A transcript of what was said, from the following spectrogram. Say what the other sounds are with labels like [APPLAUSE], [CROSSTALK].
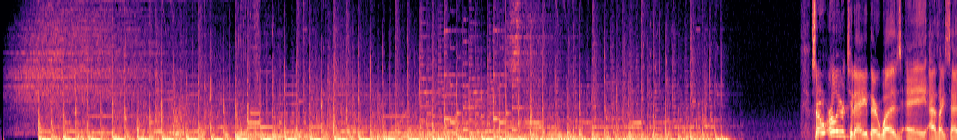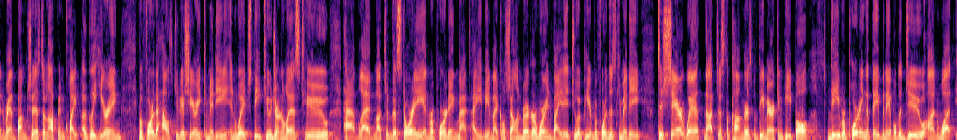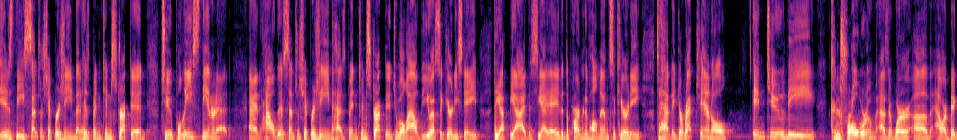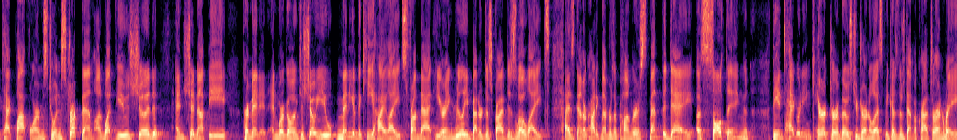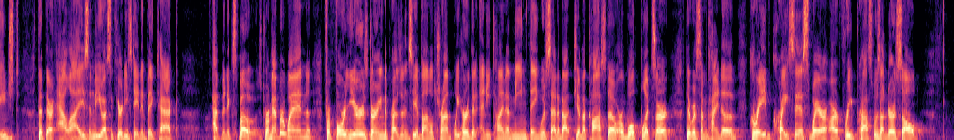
So earlier today, there was a, as I said, rambunctious and often quite ugly hearing before the House Judiciary Committee, in which the two journalists who have led much of the story and reporting, Matt Taibbi and Michael Shellenberger, were invited to appear before this committee to share with not just the Congress but the American people the reporting that they've been able to do on what is the censorship regime that has been constructed to police the internet and how this censorship regime has been constructed to allow the U.S. security state, the FBI, the CIA, the Department of Homeland Security, to have a direct channel into the control room, as it were, of our big tech platforms to instruct them on what views should and should not be permitted. And we're going to show you many of the key highlights from that hearing, really better described as lowlights, as Democratic members of Congress spent the day assaulting the integrity and character of those two journalists because those Democrats are enraged that their allies in the U.S. security state and big tech have been exposed. Remember when, for four years during the presidency of Donald Trump, we heard that anytime a mean thing was said about Jim Acosta or Wolf Blitzer, there was some kind of grave crisis where our free press was under assault?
